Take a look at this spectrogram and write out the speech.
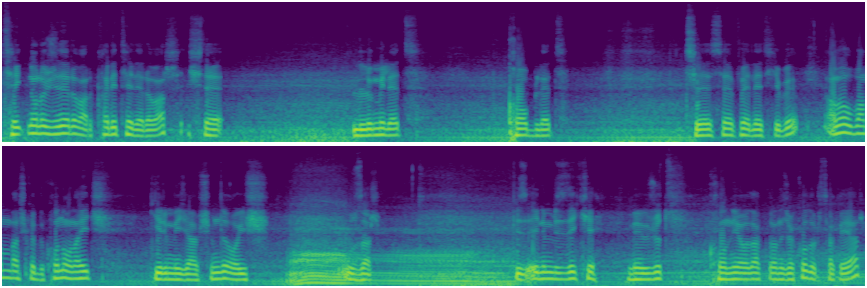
teknolojileri var, kaliteleri var. İşte Lumiled, Cobled, CSP LED gibi. Ama o bambaşka bir konu. Ona hiç girmeyeceğim şimdi. O iş uzar. Biz elimizdeki mevcut konuya odaklanacak olursak eğer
